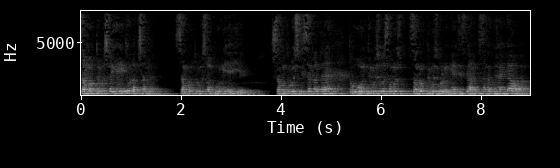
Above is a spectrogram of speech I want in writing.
समरूप त्रिभुज का यही तो लक्षण है। समरूप त्रिभुज का गुण यही है। समरूप त्रिभुज किसे कहते हैं? तो उन त्रिभुजों को समरूप त्रिभुज बोलेंगे, जिसके संगत भुजाएँ क्या होगा?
